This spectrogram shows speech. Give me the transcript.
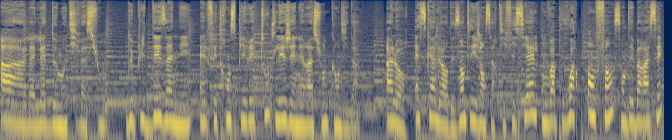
Ah, la lettre de motivation. Depuis des années, elle fait transpirer toutes les générations de candidats. Alors, est-ce qu'à l'heure des intelligences artificielles, on va pouvoir enfin s'en débarrasser?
